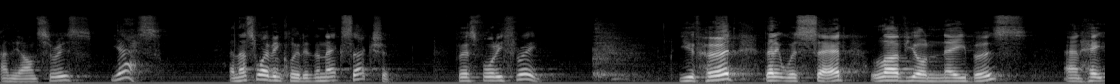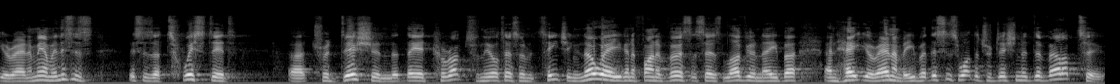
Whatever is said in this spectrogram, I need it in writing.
And the answer is yes. And that's why I've included the next section. Verse 43. You've heard that it was said, Love your neighbors and hate your enemy. I mean, this is, this is a twisted uh, tradition that they had corrupted from the Old Testament teaching. Nowhere you're going to find a verse that says, Love your neighbor and hate your enemy, but this is what the tradition had developed to.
